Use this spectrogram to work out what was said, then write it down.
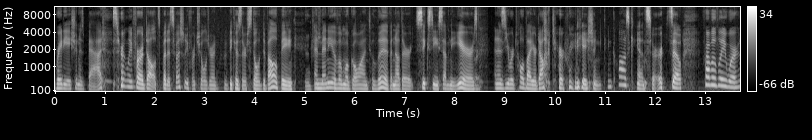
radiation is bad, certainly for adults, but especially for children because they're still developing. And many of them will go on to live another 60, 70 years. And as you were told by your doctor, radiation can cause cancer. So probably we're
